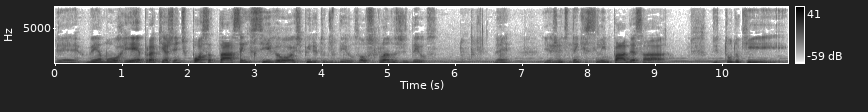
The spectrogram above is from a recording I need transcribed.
É, venha morrer para que a gente possa estar tá sensível ao Espírito de Deus, aos planos de Deus, né? E a gente uhum. tem que se limpar dessa de tudo que,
